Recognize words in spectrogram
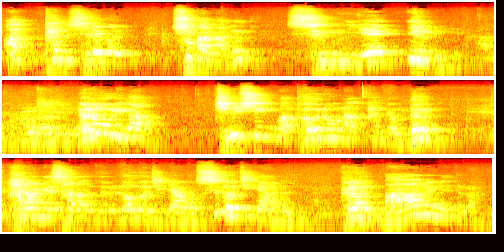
악한 세력을 추방하는 승리의 이름입니다. 여러분 우리가 귀신과 더러운 악한 영들은 하나님의 사람들을 넘어지게 하고 쓰러지게 하는 그런 많은 일들을 합니다.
